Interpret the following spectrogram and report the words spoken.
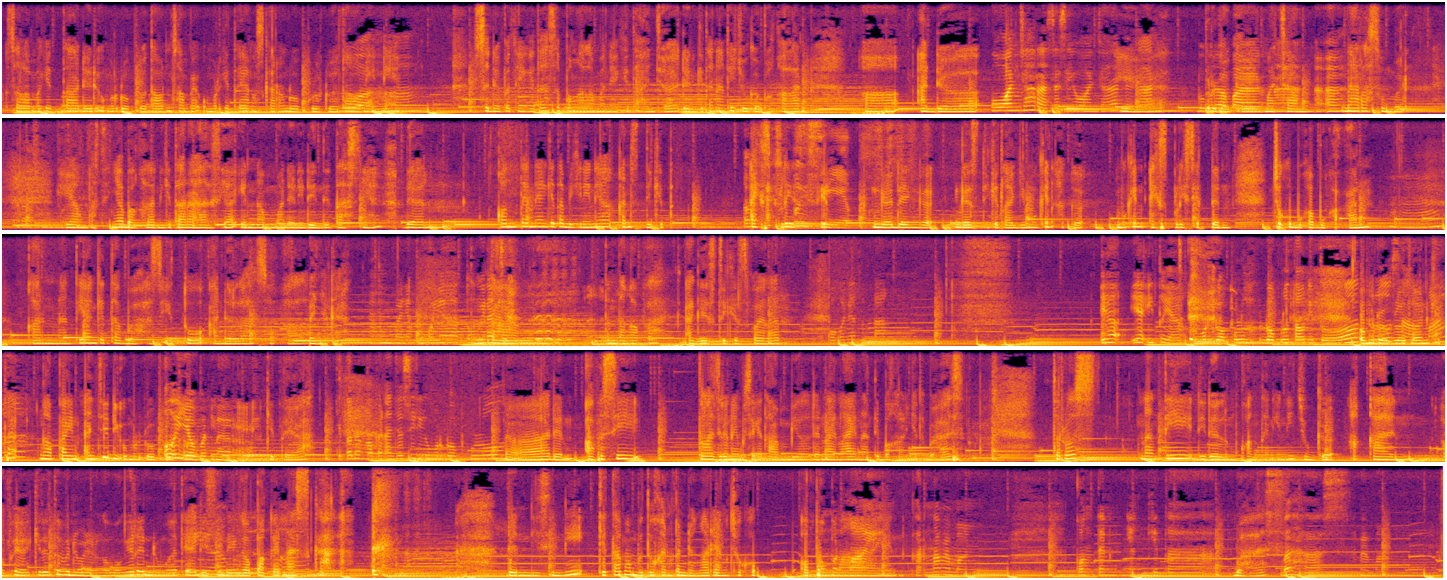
selama kita dari umur 20 tahun sampai umur kita yang sekarang 22 tahun Dua, ini. Sedapatnya kita sepengalamannya kita aja dan kita nanti juga bakalan uh, ada Wawancara sesi wawancara ya, dengan beberapa berbagai macam nah, uh, narasumber yang pastinya bakalan kita rahasiain nama dan identitasnya. Dan konten yang kita bikin ini akan sedikit Eh, eksplisit. nggak deh nggak nggak sedikit lagi mungkin agak mungkin eksplisit dan cukup buka-bukaan. Hmm. karena nanti yang kita bahas itu adalah soal banyak ya. Mm, pokoknya tungguin aja. tentang apa agak sedikit spoiler Pokoknya tentang ya ya itu ya umur 20 20 tahun itu umur terus 20 tahun sama- kita ngapain aja di umur 20 Oh iya, tahun benar. ini gitu ya kita udah ngapain aja sih di umur 20 Nah, dan apa sih pelajaran yang bisa kita ambil dan lain-lain nanti bakalan kita bahas. Terus nanti di dalam konten ini juga akan apa ya kita tuh bener-bener ngomongnya random banget ya di Iya, sini nggak pakai naskah. Dan di sini kita membutuhkan pendengar yang cukup open, open mind. mind karena memang konten yang kita bahas. bahas memang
